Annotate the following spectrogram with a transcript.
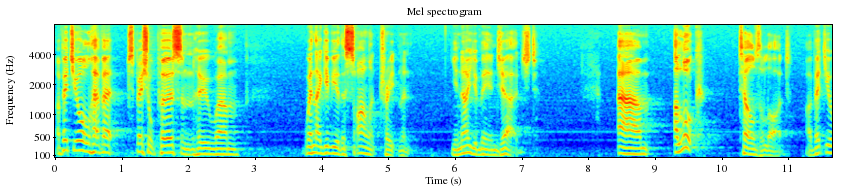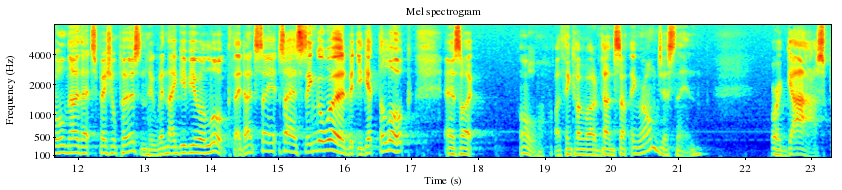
I bet you all have that special person who, um, when they give you the silent treatment, you know you're being judged. Um, a look tells a lot. I bet you all know that special person who, when they give you a look, they don't say, say a single word, but you get the look, and it's like, oh, I think I might have done something wrong just then. Or a gasp.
